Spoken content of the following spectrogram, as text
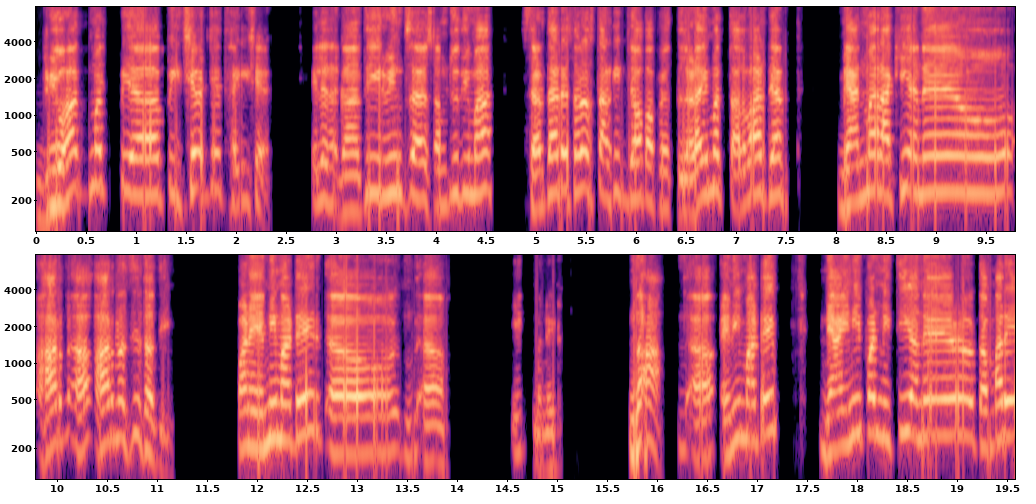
વ્યૂહાત્મક પીછેહટ જે થઈ છે એટલે ગાંધી ઇરવિન સમજૂતીમાં સરદારે સરસ તાર્કિક જવાબ આપ્યો. લડાઈમાં તલવાર ત્યાં મ્યાનમાં રાખી અને હાર હાર નથી થતી. પણ એની માટે એક મિનિટ. ના એની માટે ન્યાયની પણ નીતિ અને તમારે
